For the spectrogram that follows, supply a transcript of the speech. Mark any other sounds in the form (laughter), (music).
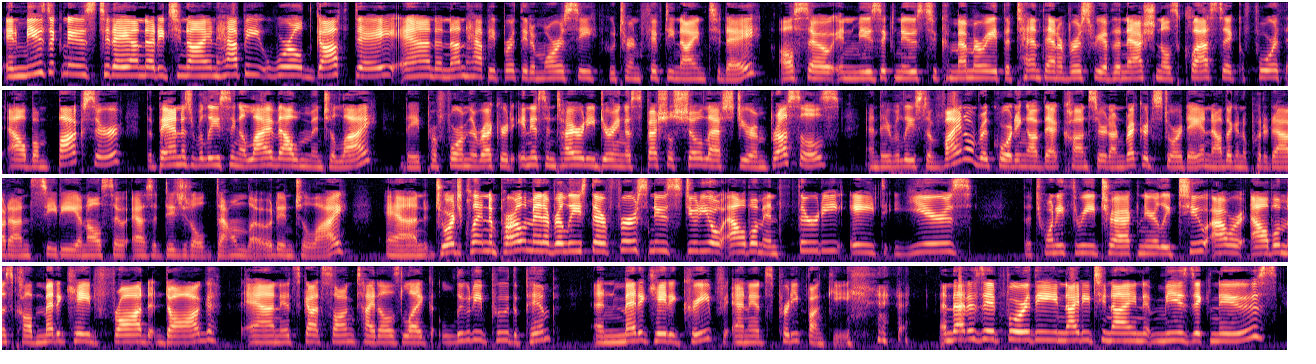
In music news today on 92.9, happy World Goth Day and an unhappy birthday to Morrissey, who turned 59 today. Also in music news to commemorate the 10th anniversary of the National's classic fourth album, Boxer, the band is releasing a live album in July. They performed the record in its entirety during a special show last year in Brussels, and they released a vinyl recording of that concert on Record Store Day, and now they're going to put it out on CD and also as a digital download in July. And George Clinton and Parliament have released their first new studio album in 38 years. The 23 track, nearly two hour album is called Medicaid Fraud Dogg, and it's got song titles like Looty Poo the Pimp and Medicated Creep, and it's pretty funky. (laughs) and that is it for the 929 Music News.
